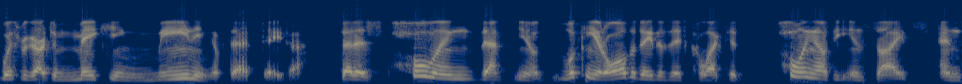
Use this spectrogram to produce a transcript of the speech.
with regard to making meaning of that data. That is pulling that, you know, looking at all the data they've collected, pulling out the insights and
